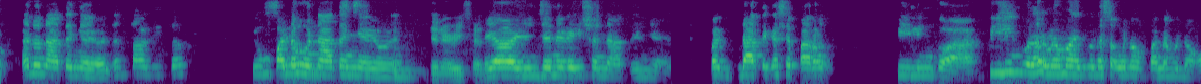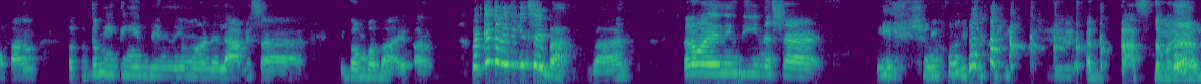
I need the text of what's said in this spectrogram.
ano natin ngayon, ang tawag dito? Yung panahon natin ngayon. Generation. Ayan, yung generation natin yan. Pag dati kasi parang feeling ko ah, feeling ko lang naman kung nasa unang panahon ako, parang pag tumitingin din yung mga lalaki sa ibang babae, parang, ba't ka tumitingin sa iba? Diba? Pero ngayon hindi na siya issue. Ang taas naman yan.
